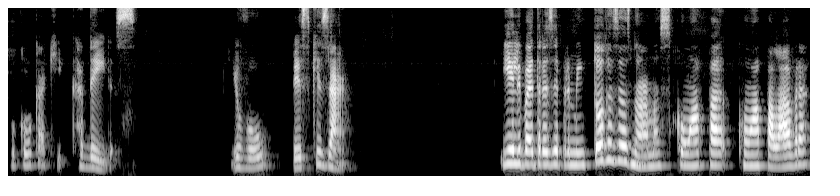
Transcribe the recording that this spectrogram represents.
Vou colocar aqui, cadeiras. Eu vou pesquisar. E ele vai trazer para mim todas as normas com a, com a palavra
